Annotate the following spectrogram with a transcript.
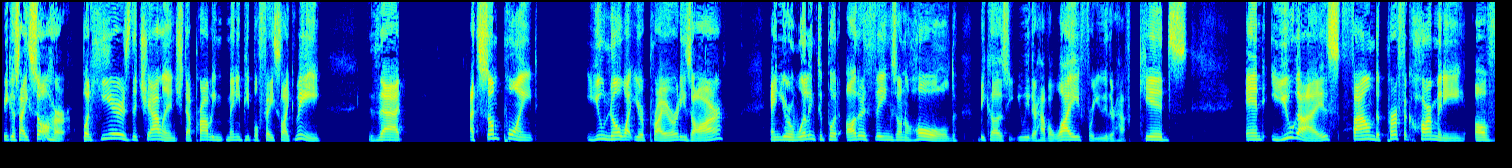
because I saw her. But here's the challenge that probably many people face, like me, that at some point, you know what your priorities are, and you're willing to put other things on hold because you either have a wife or you either have kids. And you guys found the perfect harmony of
